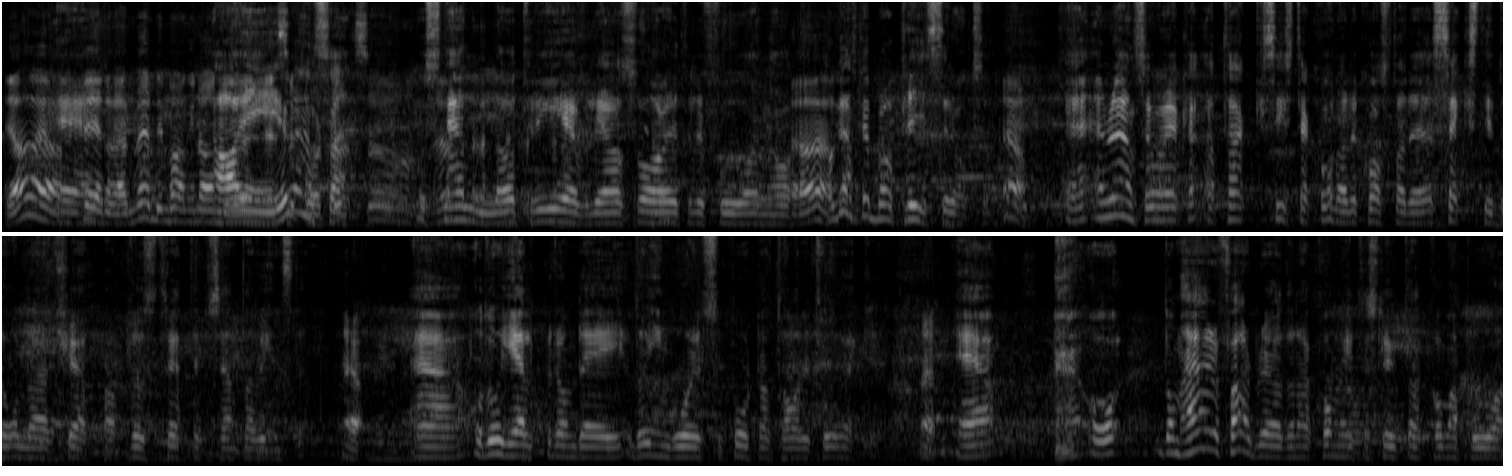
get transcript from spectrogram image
Ja, ja. Eh, Bedre enn veldig mange Ja, andre jajamensan. supporter. Så, Och snälla och trevliga och svarar i telefon och Ja, ja. ganska bra priser också. Ja. Eh, En ransomware-attack sist jag kollade kostade 60 dollar att köpa plus 30% av vinsten. Ja. Eh, och då hjälper de dig, då ingår ett supportavtal i två veckor. Eh, och de här farbröderna kommer ju till slut att komma på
